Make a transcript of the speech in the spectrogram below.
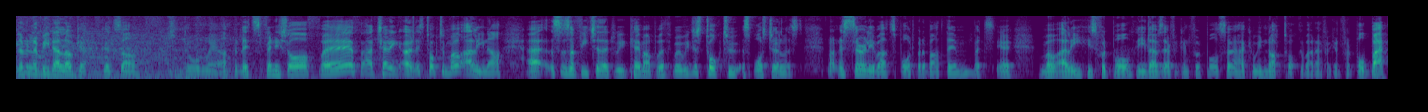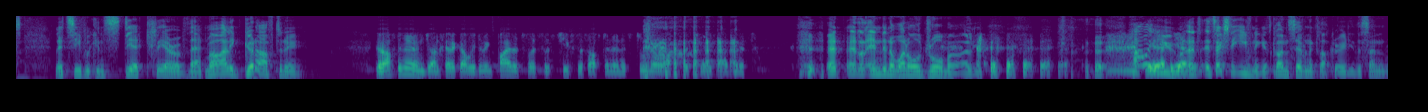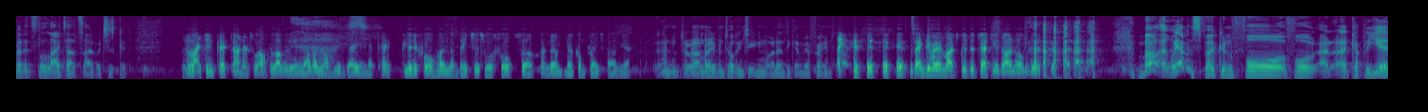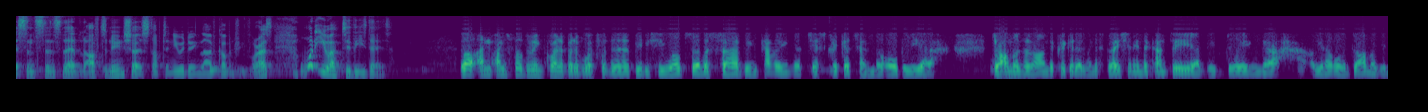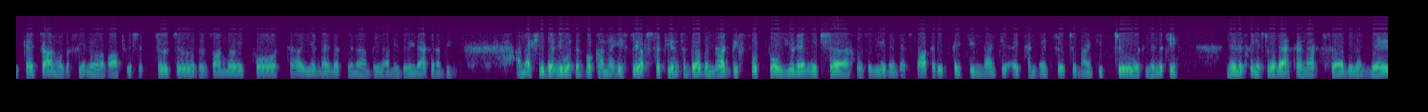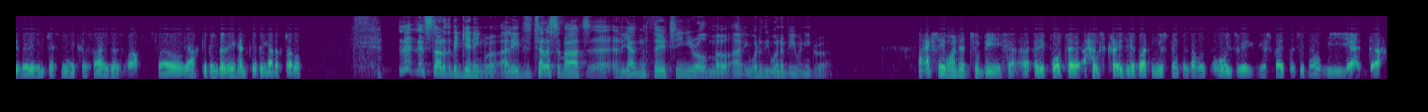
Living La Vida Loca. Good song. Should go all the way out. But let's finish off with uh, chatting. Oh, let's talk to Mo Allie now. Uh, this is a feature that we came up with where we just talk to a sports journalist. Not necessarily about sport, but about them. But you know, Mo Allie, he's football. He loves African football. So how can we not talk about African football? But let's see if we can steer clear of that. Mo Allie, good afternoon. Good afternoon, John Jerica. We're doing Pirates versus Chiefs this afternoon. It's 2 0 after 25 minutes. It, it'll end in a one-all draw, Mo Allie. How are Yeah, you? yeah. It, it's actually evening. It's gone seven o'clock already. The sun, but it's still light outside, which is good. Light in Cape Town as well. Lovely, another lovely day in the Cape. Beautiful, and the beaches were full, so no no complaints down here. I'm, I'm not even talking to you anymore. I don't think I'm your friend. Thank you very much. Good to chat to you, Don. All the best. Mo, uh, we haven't spoken for for a, a couple of years since since that afternoon show stopped and you were doing live commentary for us. What are you up to these days? well, I'm I'm still doing quite a bit of work for the BBC World Service. Uh, I've been covering the Test cricket and all the uh, dramas around the cricket administration in the country. I've been doing, uh, you know, all the dramas in Cape Town with the funeral of Archbishop Tutu, the Zondo report, uh, you name it. You know, I've been I've been doing that, and I've been. I'm actually busy with a book on the history of City and Suburban Rugby Football Union, which uh, was a union that started in 1898 and went through to 92 with Unity. Nearly finished with that, and that's uh, been a very, very interesting exercise as well. So, yeah, keeping busy and keeping out of trouble. Let, let's start at the beginning, Mo Allie. Tell us about uh, a young 13 year old Mo Allie. What did he want to be when he grew up? I actually wanted to be a, a reporter. I was crazy about newspapers. I was always reading newspapers. You know, we had, uh,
